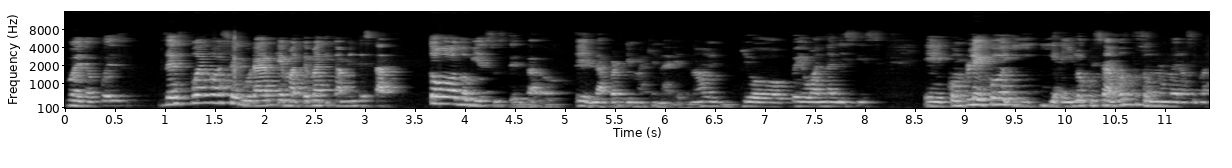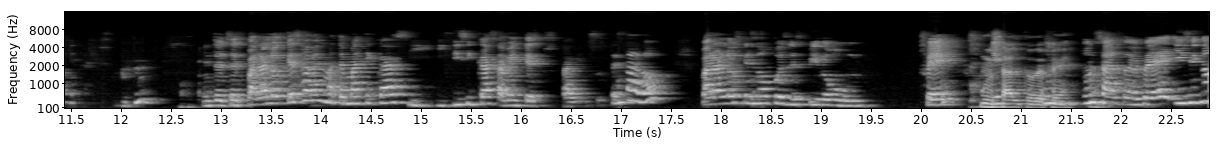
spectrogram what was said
Bueno, pues les puedo asegurar que matemáticamente está todo bien sustentado en la parte imaginaria, ¿no? Yo veo análisis eh, complejo y, y ahí lo que usamos pues, son números imaginarios. Entonces, para los que saben matemáticas y, física, saben que esto está bien sustentado. Para los que no, pues les pido un fe. Un salto de fe. Un, salto de fe. Y si no,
